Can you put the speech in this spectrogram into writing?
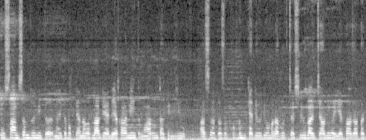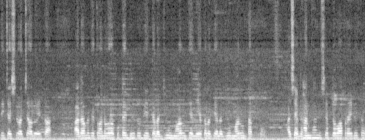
तू सांग समजून इथं. नाही तर बघ त्या नवरला त्या लेकाला मी इथं मारून टाकेल जीव. असं तसं खूप धमक्या देऊ देऊ मला रोजच्या शिवगाळ चालू आहे. येता जाता त्याच्या शिवाय चालू येतात आधा म्हणजे तो नवरा कुठे भेटू दे त्याला जीव मारून त्या लेकाला त्याला जीव मारून टाकतो. अशा घाण घाण शब्द वापरायले तर.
